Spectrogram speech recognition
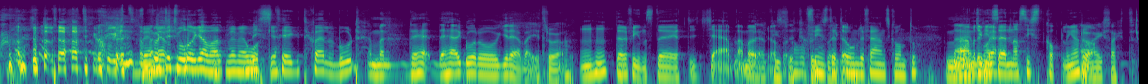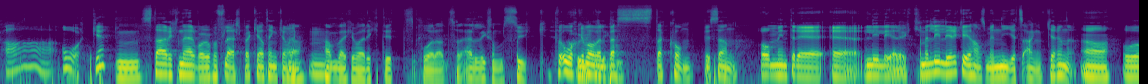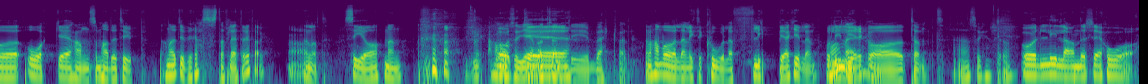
Vem är, 42 år gammal. vem är Åke? Misstänkt självmord. Ja, Men det, det här går att gräva i tror jag. Mhm, där finns det ett jävla Där mörker finns alltså. ett Oh, finns det ett. Onlyfans-konto? Nej, men det finns en nazistkopplingar tror Ja, jag. exakt. Ah, Åke. Mm. Stark närvaro på Flashback kan jag tänka mig. Ja, Mm. Han verkar vara riktigt spårad, så, eller liksom psyk. För Åke sjuk, var väl liksom. bästa kompisen. Om inte det är Lill-Erik. Ja, men Lill-Erik är ju han som är nyhetsankare nu. Ja. Och Åke han som hade typ, han hade typ rastaflätor ett tag. Eller ja. något. CA, men Han var så jävla eh, tönt i Bert väl? men han var väl den lite coola, flippiga killen. Och Ja, Lill-Erik var tönt. Ja, så kanske det var. Och Lilla-Anders är HA.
